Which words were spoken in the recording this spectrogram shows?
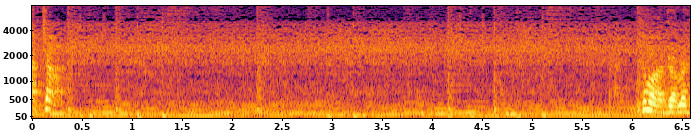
Halftime. Come on, drummer.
